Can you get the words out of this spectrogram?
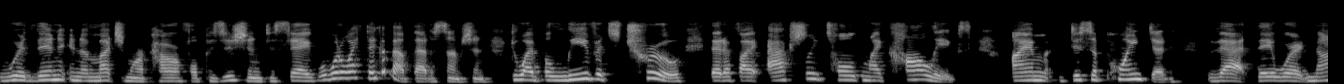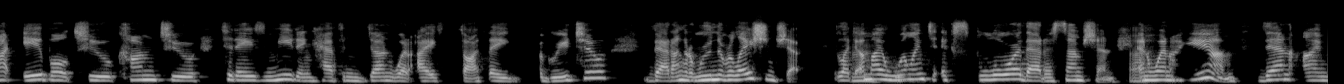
we're then in a much more powerful position to say, well, what do I think about that assumption? Do I believe it's true that if I actually told my colleagues I'm disappointed that they were not able to come to today's meeting having done what I thought they agreed to, that I'm going to ruin the relationship? Like, mm. am I willing to explore that assumption? Uh. And when I am, then I'm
